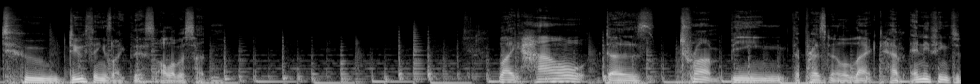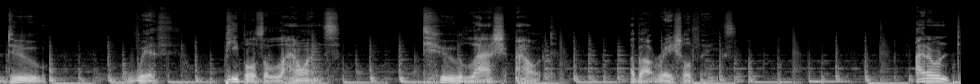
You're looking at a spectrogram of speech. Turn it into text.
to do things like this all of a sudden. Like, how does Trump being the president elect have anything to do with people's allowance to lash out about racial things? I don't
